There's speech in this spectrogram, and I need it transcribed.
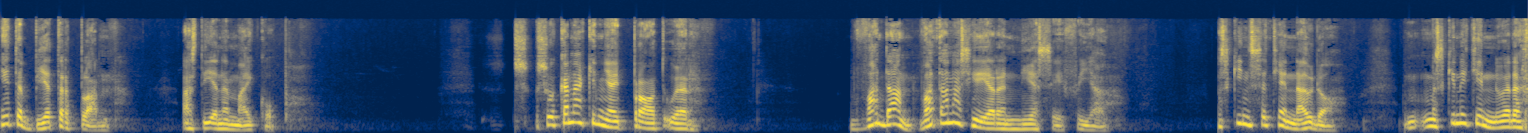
het 'n beter plan as die een in my kop. So kan ek en jy praat oor wat dan? Wat dan as die Here nee sê vir jou? Miskien sit jy nou daar. Miskien het jy nodig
